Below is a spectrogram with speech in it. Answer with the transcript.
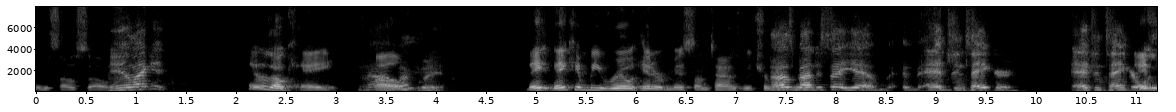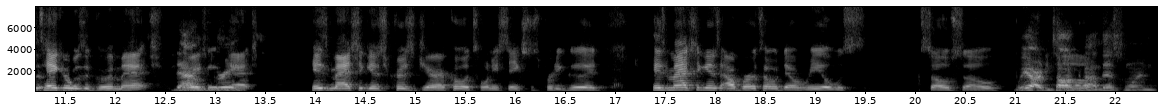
it was so so. You didn't like it? It was okay. No, um, with it they they can be real hit or miss sometimes with triple. I was about to say, yeah, Edge and Taker. Edge and Taker. Edge and Taker a, was a good match. That Very was good great. match. His match against Chris Jericho at 26 was pretty good. His match against Alberto Del Rio was so so. We already talked um, about this one.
